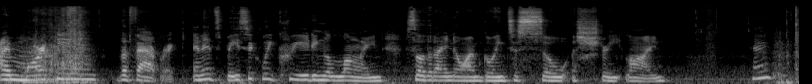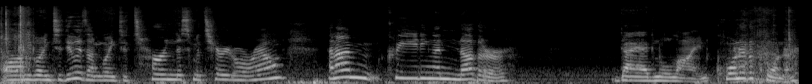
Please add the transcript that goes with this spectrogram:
I'm marking the fabric and it's basically creating a line so that I know I'm going to sew a straight line. Okay, all I'm going to do is I'm going to turn this material around and I'm creating another diagonal line, corner to corner.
